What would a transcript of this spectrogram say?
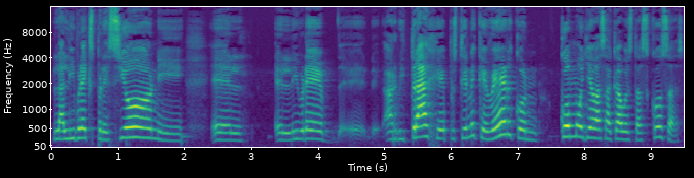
la libre expresión y el, el libre eh, arbitraje, pues tiene que ver con cómo llevas a cabo estas cosas.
